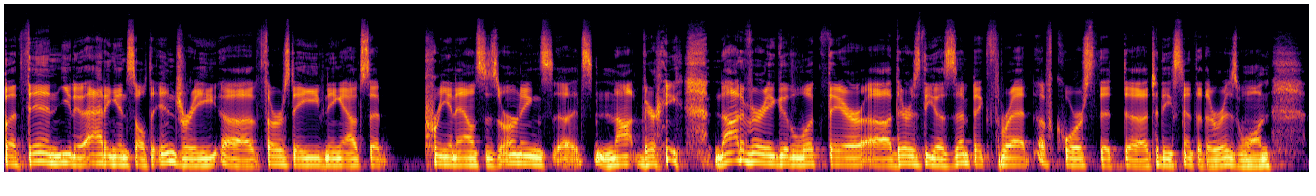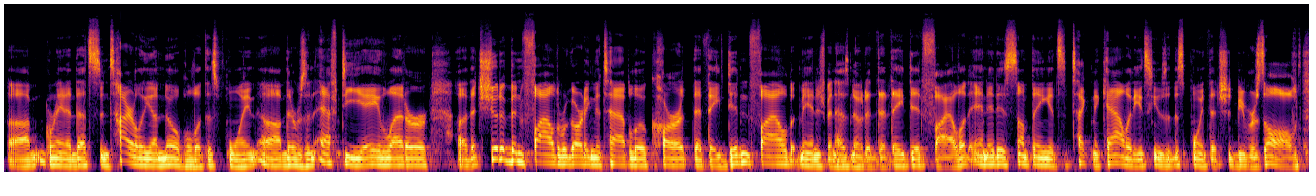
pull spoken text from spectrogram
But then, you know, adding insult to injury, uh, Thursday evening, Outset pre-announces earnings. Uh, it's not very, not a very good look there. Uh, there's the Ozempic threat, of course, that uh, to the extent that there is one. Um, granted, that's entirely unknowable at this point. Uh, there was an FDA letter uh, that should have been filed regarding the Tablo cart that they didn't file, but management has noted that they did file it, and it is something. It's a technicality. It seems at this point that should be resolved.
